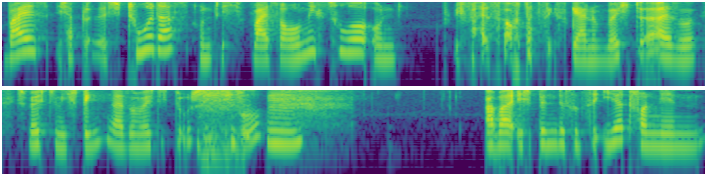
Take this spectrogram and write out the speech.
weiß, ich habe, ich tue das und ich weiß, warum ich es tue und ich weiß auch, dass ich es gerne möchte. Also ich möchte nicht stinken, also möchte ich duschen. So. Mhm. Aber ich bin dissoziiert von den,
